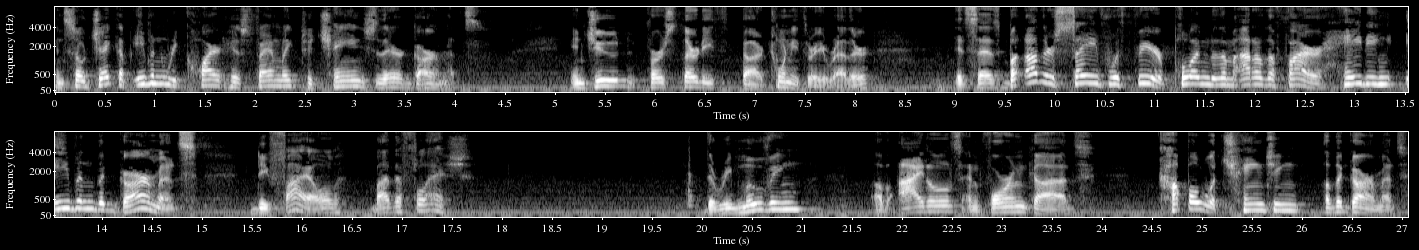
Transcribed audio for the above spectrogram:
And so Jacob even required his family to change their garments. In Jude, verse 30, uh, 23, rather, it says, But others save with fear, pulling them out of the fire, hating even the garments defiled by the flesh. The removing of idols and foreign gods, coupled with changing of the garments,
